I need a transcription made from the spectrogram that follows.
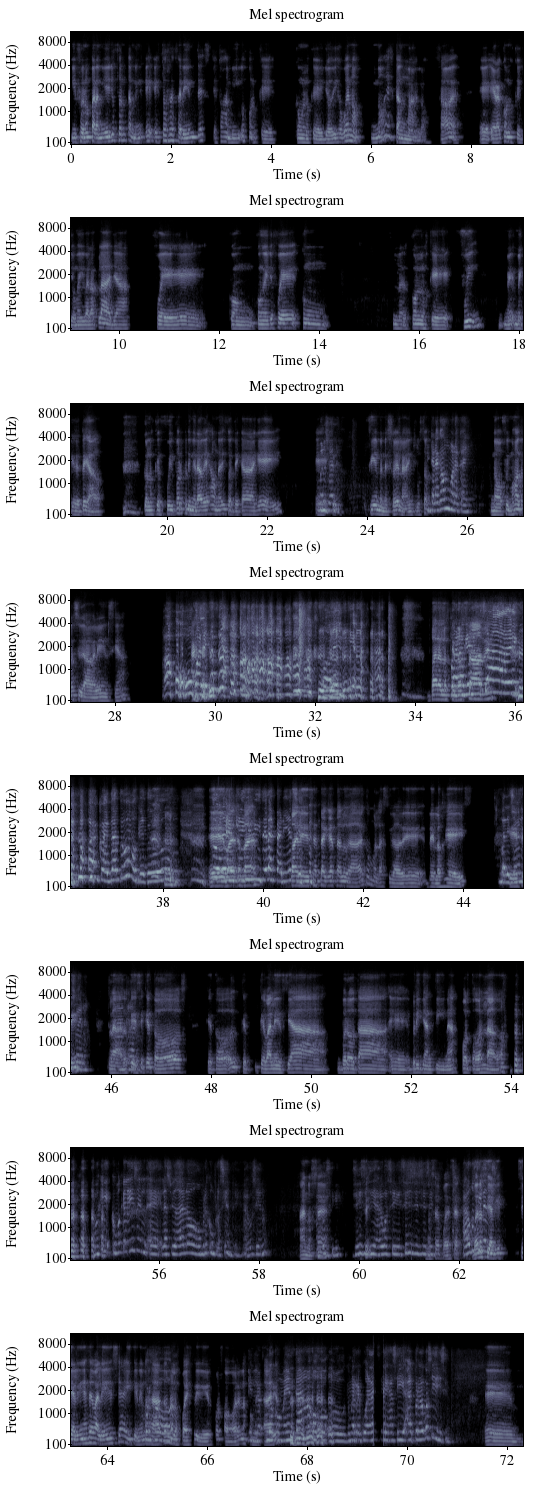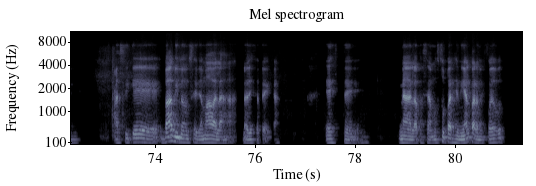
y fueron, para mí ellos fueron también eh, estos referentes, estos amigos con los que, con los que yo dije, bueno, no es tan malo, ¿sabes? Eh, era con los que yo me iba a la playa, fue, con, con ellos fue con, con los que fui, me, me, quedé pegado, con los que fui por primera vez a una discoteca gay. Eh, ¿Venezuela? sí, en Venezuela, incluso. ¿En Caracas o en Maracay? No, fuimos a otra ciudad, Valencia. ¡Oh, Valencia! Valencia. Para los que, Para no, que saben. no saben, cuenta tú, porque tú, tú eh, eres el que viviste la experiencia. Valencia está catalogada como la ciudad de, de los gays. Valencia, dicen, Venezuela. Claro, ah, claro, que dicen que todos, que todos, que, que Valencia brota eh, brillantina por todos lados. ¿Cómo es que, cómo es que le dicen eh, la ciudad de los hombres complacientes? Algo así, ¿no? Ah, no sé. Sí, sí, sí, algo así. Sí, sí, sí, sí. No sé, puede ser. bueno, si alguien, si alguien es de Valencia y tiene más datos, nos los puede escribir, por favor, en los comentarios. Lo, comentan o, que me recuerdan si es así, pero algo así dicen. Eh, así que Babylon se llamaba la, la discoteca. Este, nada, la pasamos súper genial. Para mí fue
